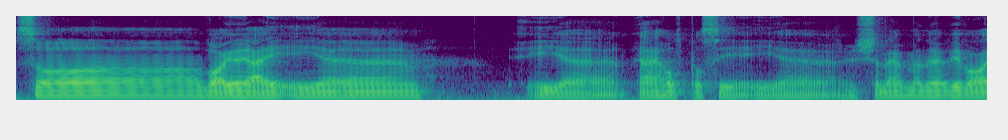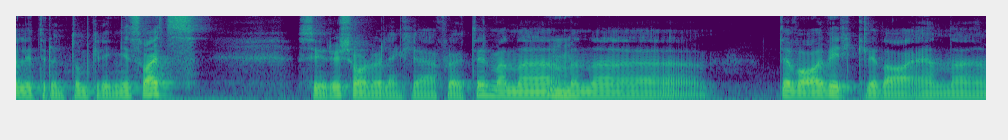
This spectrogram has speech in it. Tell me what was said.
så var jo jeg i eh, i eh, Jeg holdt på å si i uh, Genéve, men vi var litt rundt omkring i Sveits. Zürich var det vel egentlig jeg fløy til, men, eh, Mm. men eh, det var virkelig da en eh,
